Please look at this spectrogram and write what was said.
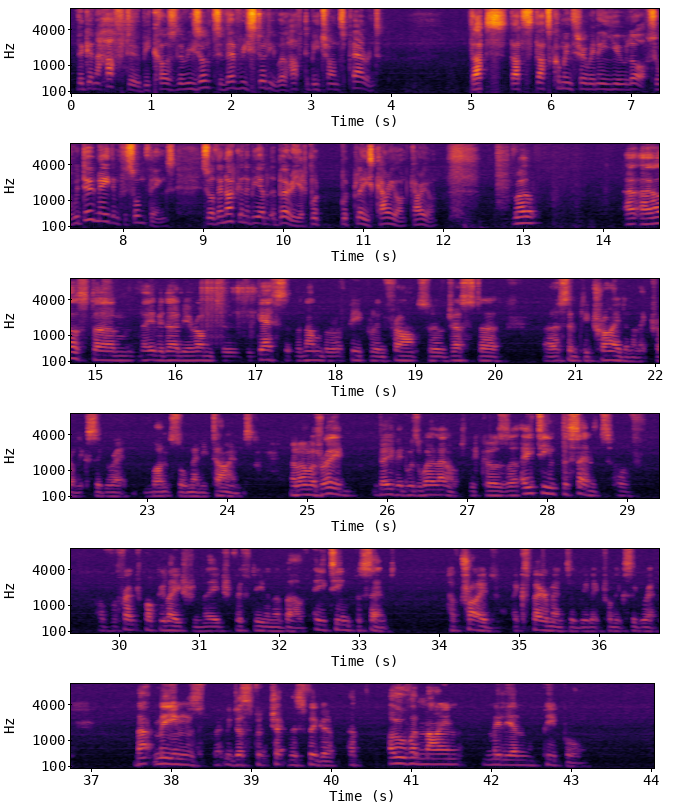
they're going to have to because the results of every study will have to be transparent. That's that's that's coming through in EU law. So we do need them for some things. So they're not going to be able to bury it. But but please carry on, carry on. Well, I, asked um, David earlier on to, to guess at the number of people in France who have just uh, uh, simply tried an electronic cigarette once or many times, and I'm afraid David was well out because uh, 18% of of the French population aged 15 and above, 18% have tried, experimented the electronic cigarette. That means, let me just check this figure, uh, over 9 million people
